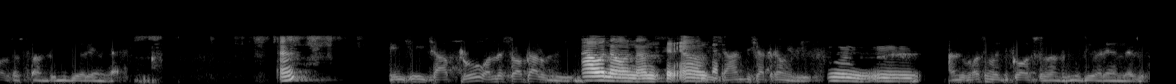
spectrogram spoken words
వెతుక్కోవాల్సి వస్తుంది మీకు ఈ చాప్టర్ వంద శ్లోకాలు ఉంది. అవునవును శాంతి శతకం ఇది. అందుకోసం వెతుక్కోవాల్సి ఉంది మీకు లేదు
